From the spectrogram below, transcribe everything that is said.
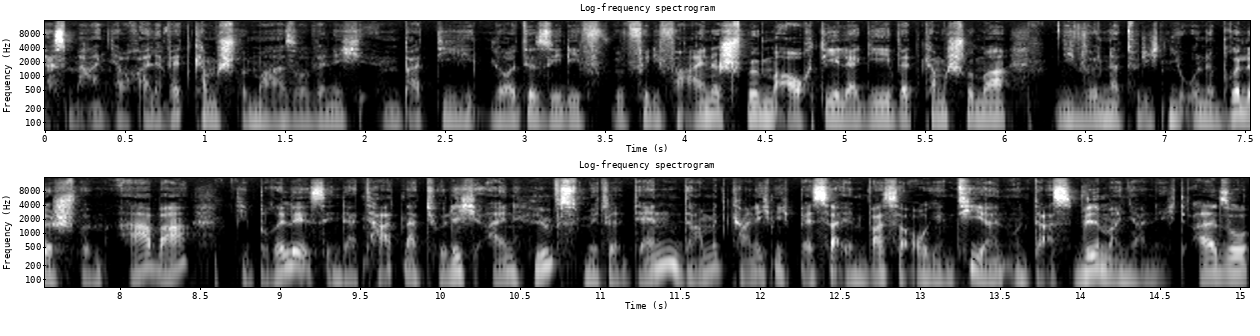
Das machen ja auch alle Wettkampfschwimmer. Also wenn ich im Bad die Leute sehe, die für die Vereine schwimmen, auch DLRG-Wettkampfschwimmer, die würden natürlich nie ohne Brille schwimmen. Aber die Brille ist in der Tat natürlich ein Hilfsmittel, denn damit kann ich mich besser im Wasser orientieren und das will man ja nicht. Also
